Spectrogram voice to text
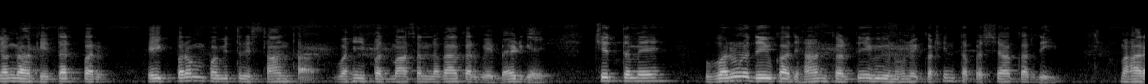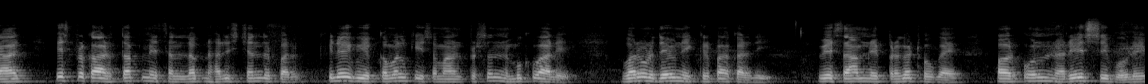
गंगा के तट पर एक परम पवित्र स्थान था। वहीं पद्मासन लगाकर वे बैठ गए। चित्त में वरुण देव का ध्यान करते हुए उन्होंने कठिन तपस्या कर दी। महाराज, इस प्रकार तप में संलग्न हरिश्चंद्र पर खिले हुए कमल के समान प्रसन्न मुख वाले वरुण देव ने कृपा कर दी। वे सामने प्रकट हो गए और उन नरेश से बोले,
